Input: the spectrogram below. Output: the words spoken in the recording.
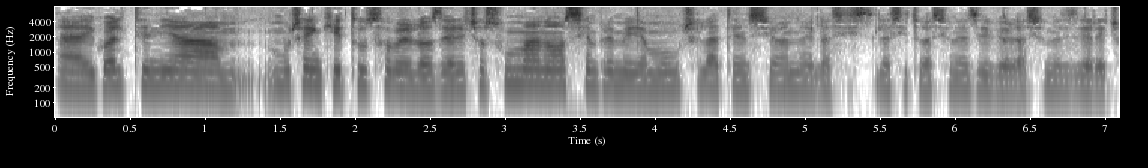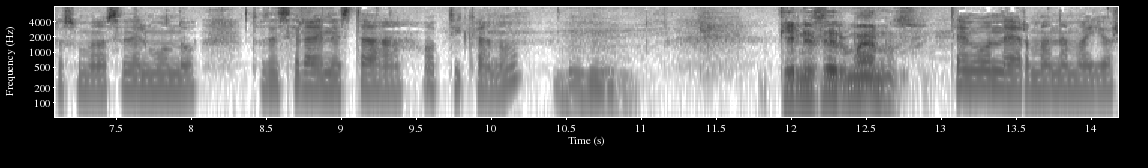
Eh, igual tenía mucha inquietud sobre los derechos humanos, siempre me llamó mucho la atención eh, las, las, situaciones de violaciones de derechos humanos en el mundo, entonces era en esta óptica, ¿no? ¿Tienes hermanos? Tengo una hermana mayor.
